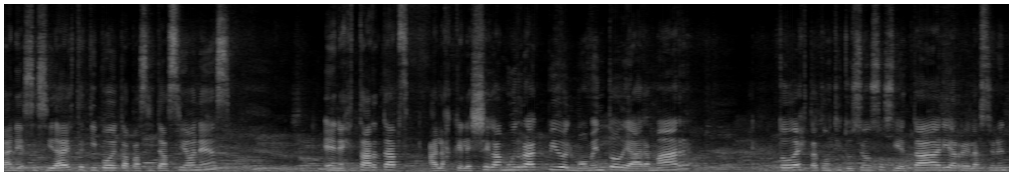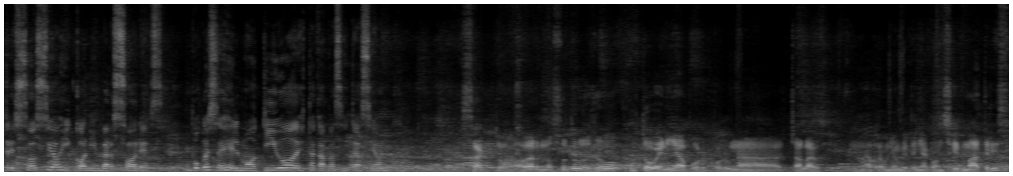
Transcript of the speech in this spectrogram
la necesidad de este tipo de capacitaciones en startups a las que les llega muy rápido el momento de armar toda esta constitución societaria, relación entre socios y con inversores. Un poco ese es el motivo de esta capacitación. Exacto. A ver, nosotros, yo justo venía por, por una charla, una reunión que tenía con Sid Matrix.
